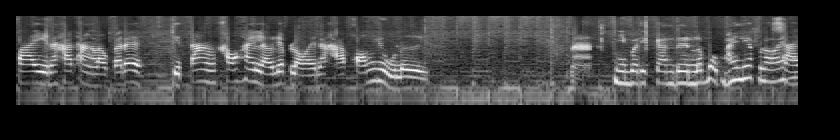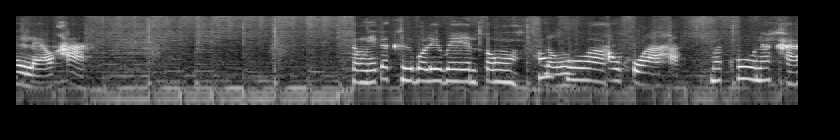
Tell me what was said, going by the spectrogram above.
ไฟนะคะ ทางเราก็ได้ติดตั้งเข้าให้แล้วเรียบร้อยนะคะ พร้อมอยู่เลยนะมีบริการเดินระบบให้เรียบร้อย ใช่แล้วค่ะ ตรงนี้ก็คือบริเวณตรงห้องลงครัวห้องครัวค่ะ เมื่อครู่นะคะ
